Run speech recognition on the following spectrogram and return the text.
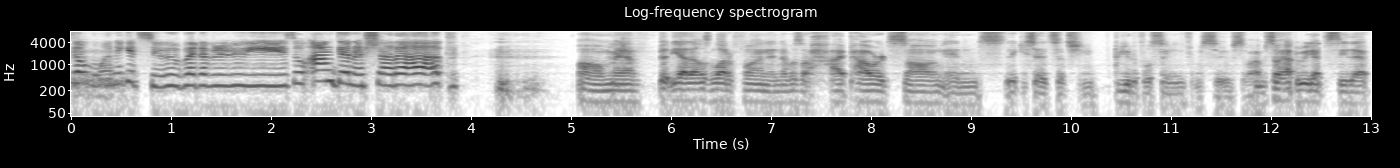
Don't want to get sued by WWE, so I'm gonna shut up. Oh man, but yeah, that was a lot of fun, and that was a high-powered song, and like you said, such beautiful singing from Su. So I'm so happy we got to see that.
